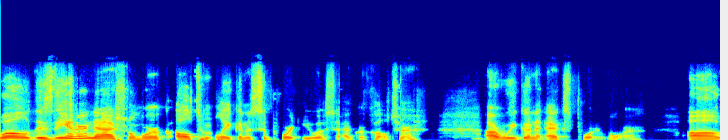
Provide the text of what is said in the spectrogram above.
well, is the international work ultimately going to support US agriculture? Are we going to export more? uh,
